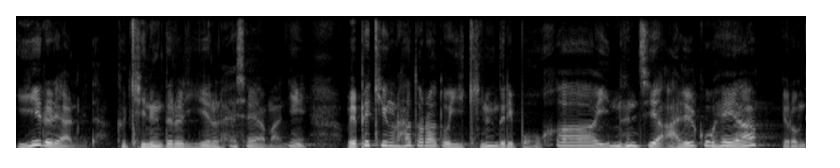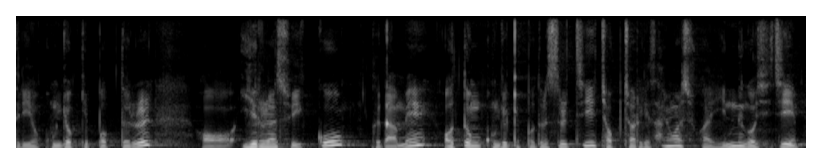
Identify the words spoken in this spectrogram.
이해를 해야 합니다. 그 기능들을 이해를 하셔야만이 웹패킹을 하더라도 이 기능들이 뭐가 있는지 알고 해야 여러분들이 이 공격 기법들을 어, 이해를 할 수 있고 그 다음에 어떤 공격 기법들을 쓸지 적절하게 사용할 수가 있는 것이지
